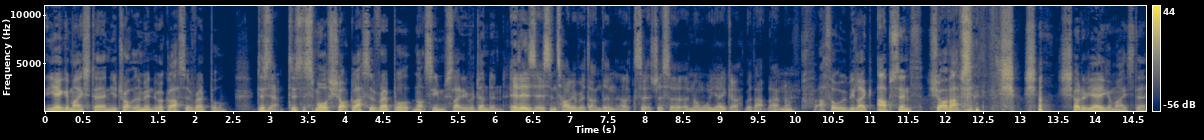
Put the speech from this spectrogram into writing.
Jägermeister and you drop them into a glass of Red Bull. Does yeah. does the small shot glass of Red Bull not seem slightly redundant? It is. It's entirely redundant. It's just a, a normal Jaeger without that. No, I thought it would be like absinthe, shot of absinthe, shot, shot of Jägermeister.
